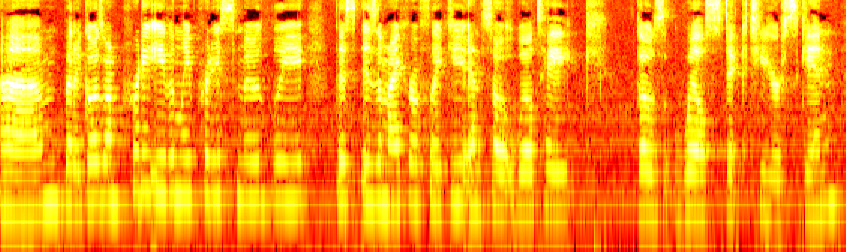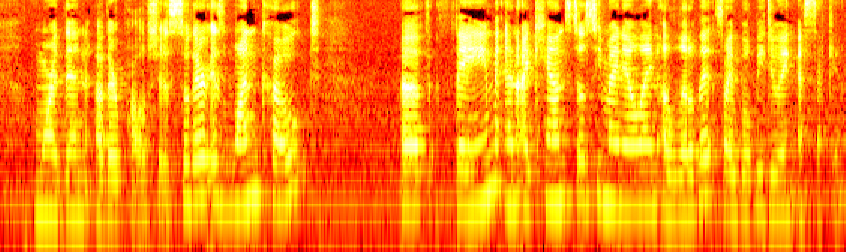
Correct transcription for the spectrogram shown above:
Um, but it goes on pretty evenly, pretty smoothly. This is a micro flaky, and so it will take, those will stick to your skin more than other polishes. So there is one coat of Fame, and I can still see my nail line a little bit, so I will be doing a second.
